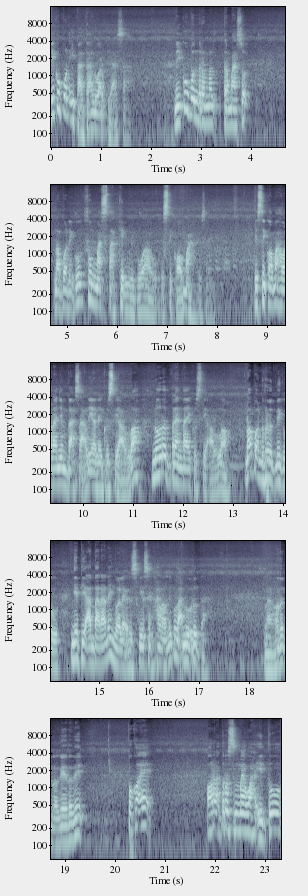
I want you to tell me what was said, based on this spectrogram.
Niku pun ibadah luar biasa. Niku pun termasuk napa niku sumastakim niku wow, istiqomah misalnya istiqomah orang nyembah saliyane Gusti Allah, nurut perintah Gusti Allah. Napa nurut niku? Nggih di antarane golek rezeki sing halal niku lak nurut ta. Lah ngoten lho nggih. Dadi pokoke orang terus mewah itu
